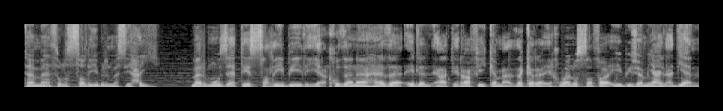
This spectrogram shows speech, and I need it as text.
تماثل الصليب المسيحي. مرموزات الصليب ليأخذنا هذا إلى الاعتراف كما ذكر إخوان الصفاء بجميع الأديان.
